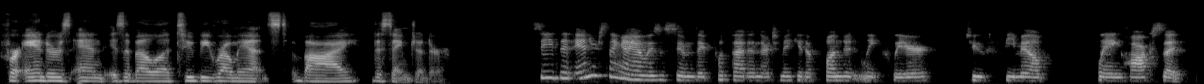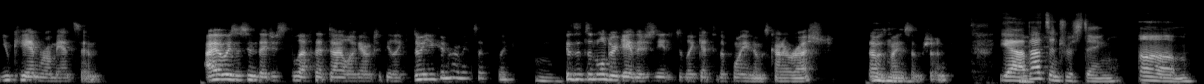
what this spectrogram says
for Anders and Isabela to be romanced by the same gender. See, the Anders thing, I always assumed they put that in there to make it abundantly clear to female playing Hawkes that you can romance him. I always assumed they just left that dialogue out to be like, no, you can romance him, like, because mm. it's an older game. They just needed to like get to the point, and it was kind of rushed. That was mm-hmm. my assumption. Yeah, mm-hmm. that's interesting. Um,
